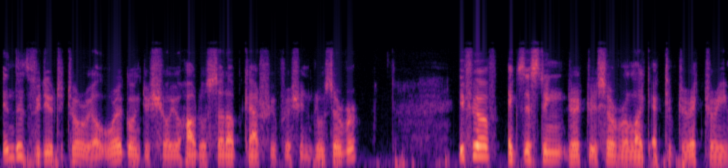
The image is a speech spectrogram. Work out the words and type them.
In this video tutorial, we're going to show you how to set up cache refresh in Gluu Server. If you have existing directory server like Active Directory,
